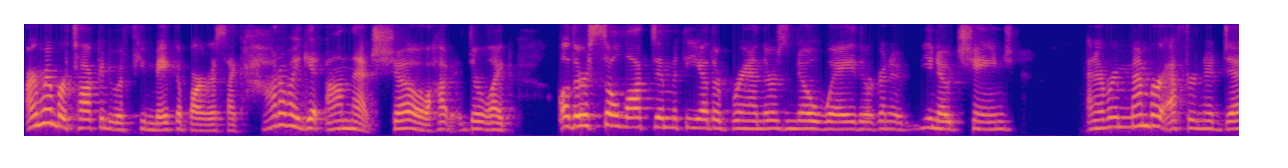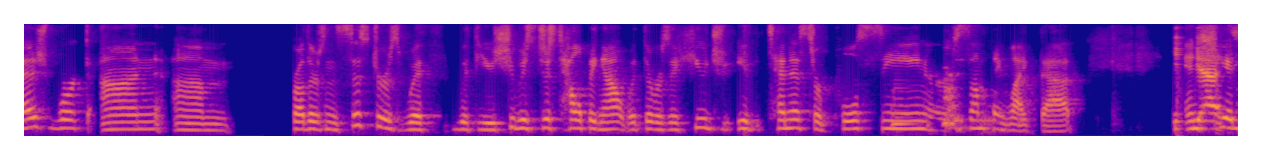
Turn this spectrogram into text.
I remember talking to a few makeup artists, like, how do I get on that show? How they're like, oh, they're so locked in with the other brand. There's no way they're gonna, you know, change. And I remember after Nadej worked on um, Brothers and Sisters with with you, she was just helping out with. There was a huge tennis or pool scene or something like that. And yes. she had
